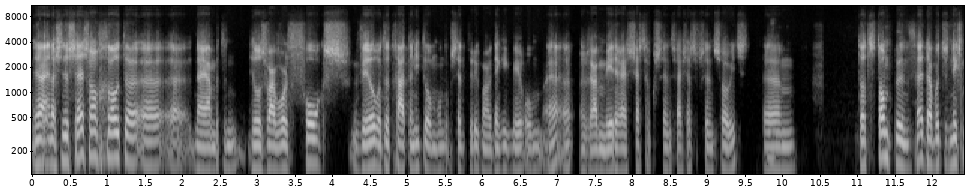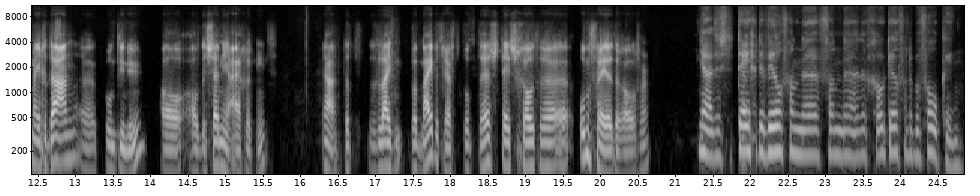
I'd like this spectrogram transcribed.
ja, en als je dus zo'n grote, uh, uh, nou ja, met een heel zwaar woord volkswil, want het gaat er niet om 100% natuurlijk, maar denk ik meer om hè, een ruime meerderheid, 60%, 65%, zoiets. Um, dat standpunt, hè, daar wordt dus niks mee gedaan, uh, continu, al, al decennia eigenlijk niet. Ja, dat, dat leidt wat mij betreft tot hè, steeds grotere onvrede erover. Ja, dus tegen de wil van, de, van de, de groot deel van de bevolking.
